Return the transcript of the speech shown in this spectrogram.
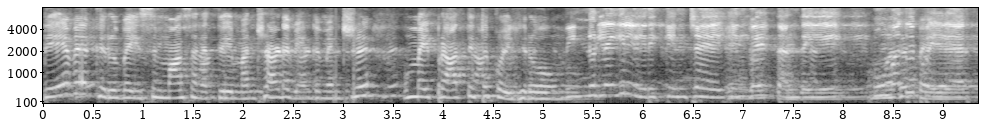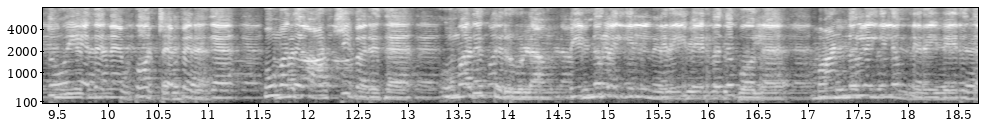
தேவ கிருபை சிம்மாசனத்தில் மன்றாட வேண்டும் என்று உம்மை பிரார்த்தித்துக் கொள்கிறோம். விண்ணுலகில் இருக்கின்ற எங்கள் தந்தையே உமது பெயர் தூயதென போற்ற பெறுக உமது ஆட்சி வருக. உமது திருவுளம் விண்ணுலகில் நிறைவேறுவது போல மண்ணுலகிலும் நிறைவேறுக.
